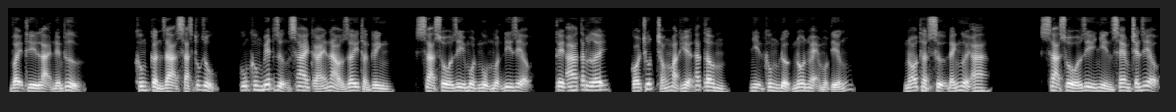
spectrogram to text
Vậy thì lại nếm thử. Không cần dạ sạt thúc giục, cũng không biết dựng sai cái nào dây thần kinh xạ Xô gì một ngụm muộn đi rượu, tê a tắt lưới có chút chóng mặt hiện ác tâm, nhịn không được nôn mẹ một tiếng. Nó thật sự đánh người a. Xạ Xô gì nhìn xem chén rượu,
